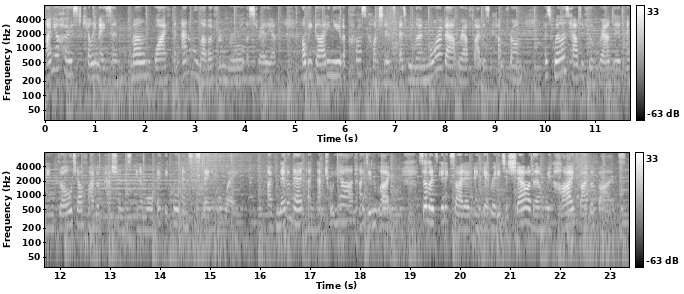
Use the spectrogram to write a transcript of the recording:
I'm your host, Kelly Mason, mum, wife, and animal lover from rural Australia. I'll be guiding you across continents as we learn more about where our fibres come from, as well as how to feel grounded and indulge our fibre passions in a more ethical and sustainable way. I've never met a natural yarn I didn't like, so let's get excited and get ready to shower them with high fiber vibes.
